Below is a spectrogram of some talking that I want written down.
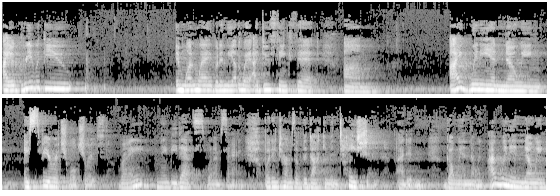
I agree with you in one way, but in the other way, I do think that um, I went in knowing a spiritual truth right? Maybe that's what I'm saying. But in terms of the documentation, I didn't go in knowing. I went in knowing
